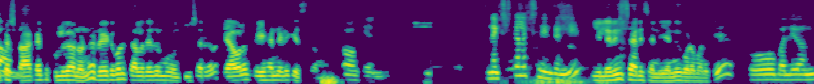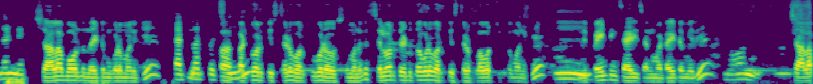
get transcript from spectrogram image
ఇంకా. స్టాక్ అయితే ఫుల్ గానే ఉన్నాయి. రేట్ కూడా చాలా రీజనబుల్ చూసారు కదా? కేవలం త్రీ హండ్రెడ్కి ఇస్తాము నెక్స్ట్ కలెక్షన్ ఏంటండి? ఈ లెనిన్ శారీస్ అండి. ఇవన్నీ కూడా మనకి. ఓ భలే ఉందండి. చాలా బాగుంటుంది ఐటమ్ కూడా మనకి. కట్ వర్క్ కట్ వర్క్ ఇస్తాడు వర్క్ కూడా వస్తుంది మనకి. సిల్వర్ థ్రెడ్తో కూడా వర్క్ ఇస్తాడు ఫ్లవర్ చుట్టూ మనకి. ఇది పెయింటింగ్ శారీస్ అన్నమాట ఐటమ్ ఇది. చాలా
